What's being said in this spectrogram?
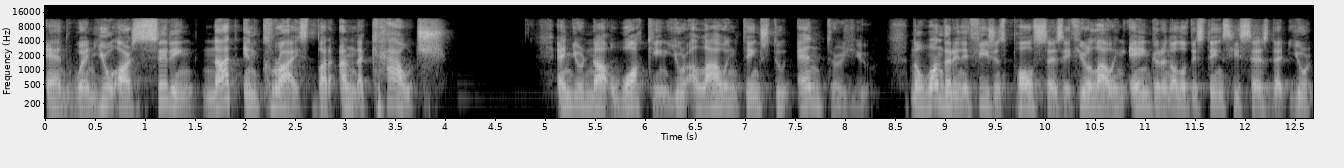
and when you are sitting not in Christ but on the couch and you're not walking, you're allowing things to enter you. No wonder in Ephesians Paul says if you're allowing anger and all of these things he says that you're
